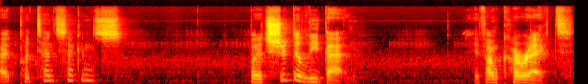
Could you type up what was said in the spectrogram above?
I put 10 seconds. But it should delete that. If I'm correct.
